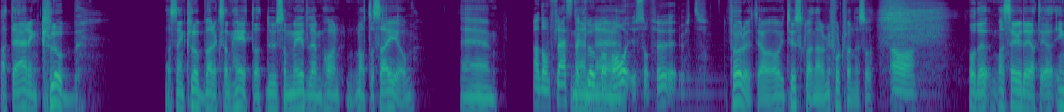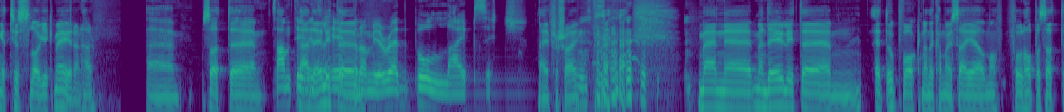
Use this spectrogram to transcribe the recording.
att det är en klubb. Alltså en klubbverksamhet och att du som medlem har något att säga om. Ja, de flesta Men, klubbar eh, var ju så förut. förut, ja, och i Tyskland är de ju fortfarande så. Ja, Och det, man säger ju det att det, inget tyskt lag gick med i den här. Eh, så att, eh, samtidigt Nej, det är så lite- heter de ju Red Bull Leipzig. nej för sig. men, men det är ju lite ett uppvaknande kan man ju säga och man får väl hoppas att,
